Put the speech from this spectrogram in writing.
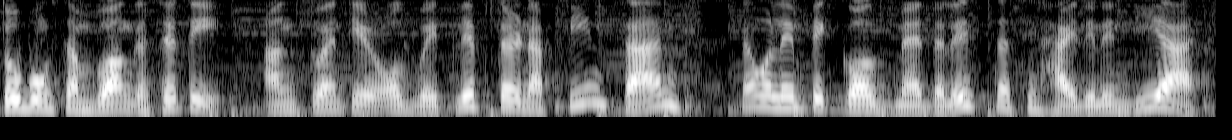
Tubong Zamboanga City ang 20-year-old weightlifter na pinsan ng Olympic gold medalist na si Heidelin Diaz.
